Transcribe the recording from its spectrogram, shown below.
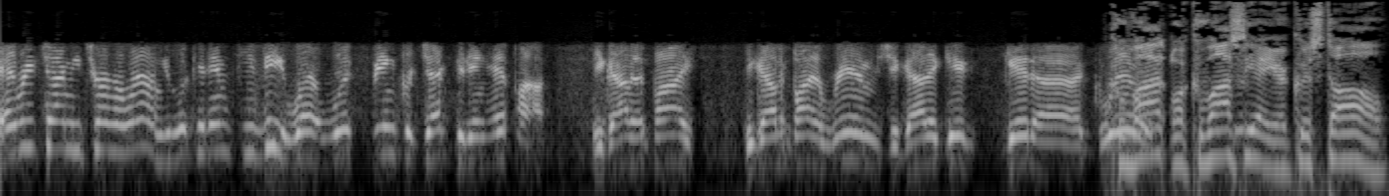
Every time you turn around, you look at MTV, what, what's being projected in hip hop. You gotta buy, you gotta buy rims, you gotta get get uh, grills. Or Courvoisier or Cristal.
